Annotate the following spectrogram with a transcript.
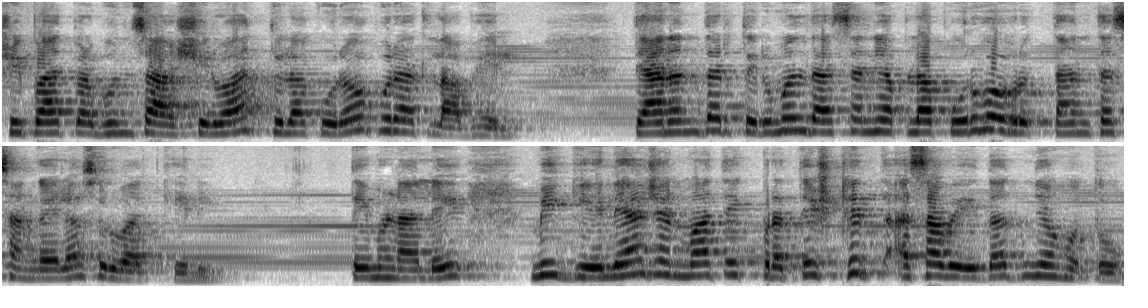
श्रीपाद प्रभूंचा आशीर्वाद तुला कुरवपुरात लाभेल. त्यानंतर तिरुमलदासांनी आपला पूर्व वृत्तांत सांगायला सुरुवात केली. ते म्हणाले मी गेल्या जन्मात एक प्रतिष्ठित असा वेदज्ञ होतो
